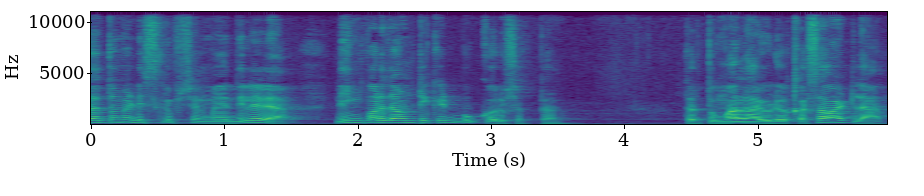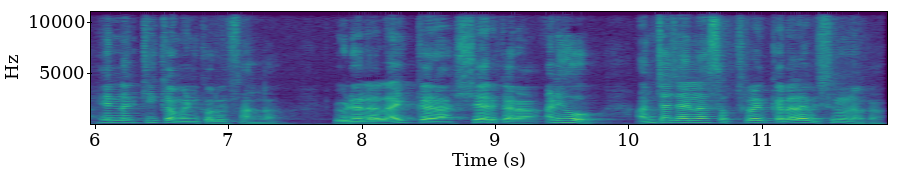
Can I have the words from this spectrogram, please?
तर तुम्ही डिस्क्रिप्शनमध्ये दिलेल्या लिंकवर जाऊन तिकीट बुक करू शकता. तर तुम्हाला हा व्हिडिओ कसा वाटला हे नक्की कमेंट करून सांगा. व्हिडिओला लाईक करा शेअर करा आणि हो आमच्या चॅनलला सबस्क्राईब करायला विसरू नका.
